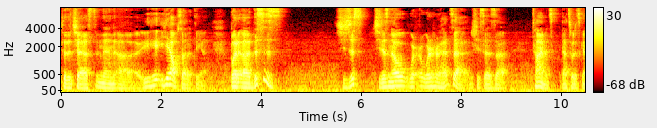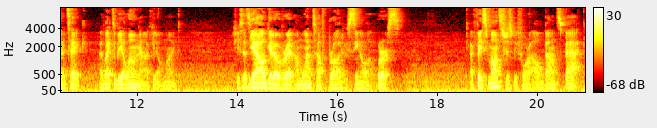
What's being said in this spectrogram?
to the chest, and then uh, he he helps out at the end. But uh, this is she's just she doesn't know where, where her head's at. She says, uh, "Time. It's that's what it's going to take. I'd like to be alone now, if you don't mind." She says, "Yeah, I'll get over it. I'm one tough broad who's seen a lot worse. I've faced monsters before. I'll bounce back.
